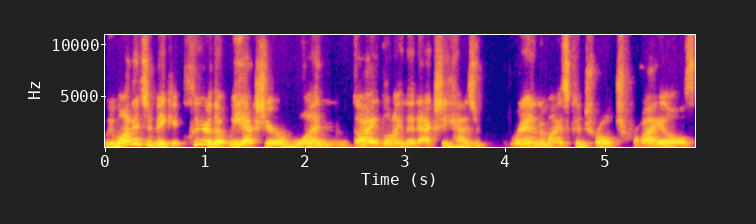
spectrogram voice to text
we wanted to make it clear that we actually are one guideline that actually has randomized controlled trials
